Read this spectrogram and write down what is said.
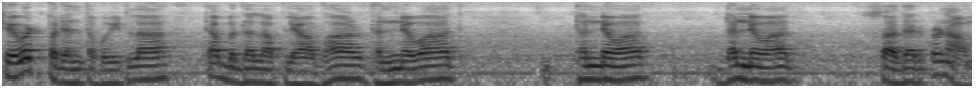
शेवटपर्यंत बघितला. त्याबद्दल आपले आभार. धन्यवाद. धन्यवाद. धन्यवाद. सादर प्रणाम.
